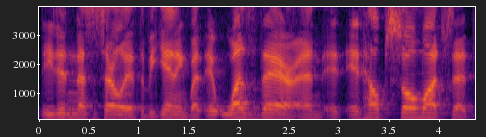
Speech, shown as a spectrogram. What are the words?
he didn't necessarily at the beginning, but it was there, and it, it helped so much that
